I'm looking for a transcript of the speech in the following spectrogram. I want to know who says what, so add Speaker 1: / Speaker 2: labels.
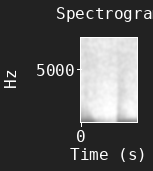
Speaker 1: Bye.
